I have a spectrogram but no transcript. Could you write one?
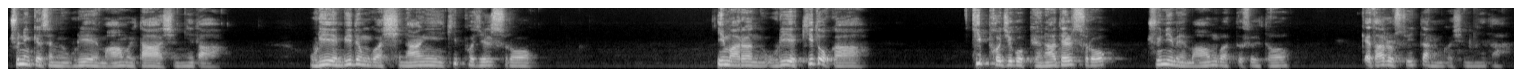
주님께서는 우리의 마음을 다 아십니다. 우리의 믿음과 신앙이 깊어질수록 이 말은 우리의 기도가 깊어지고 변화될수록 주님의 마음과 뜻을 더 깨달을 수 있다는 것입니다.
